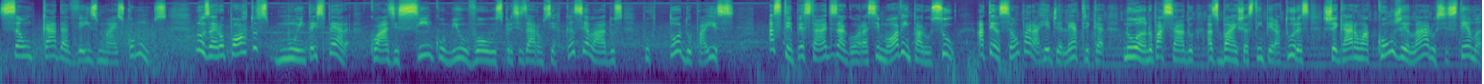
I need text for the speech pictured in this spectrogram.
são cada vez mais comuns. Nos aeroportos, muita espera. Quase 5 mil voos precisaram ser cancelados por todo o país. As tempestades agora se movem para o sul. Atenção para a rede elétrica. No ano passado, as baixas temperaturas chegaram a congelar o sistema,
